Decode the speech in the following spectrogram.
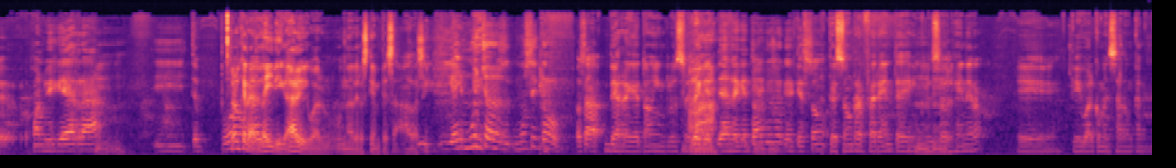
eh, Juan Luis Guerra. Mm. Y te puedo Creo que era nombrar- Lady Gaga igual, una de las que ha empezado así. Y, y hay muchos músicos, o sea, De reggaetón incluso. Ah. regga- de reggaetón incluso que, que son Que son referentes incluso Ujú. del género. eh, que igual comenzaron can-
